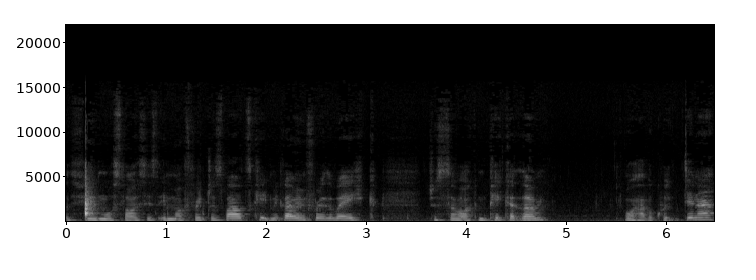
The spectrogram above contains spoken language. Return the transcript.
a few more slices in my fridge as well to keep me going through the week, just so I can pick at them or have a quick dinner.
